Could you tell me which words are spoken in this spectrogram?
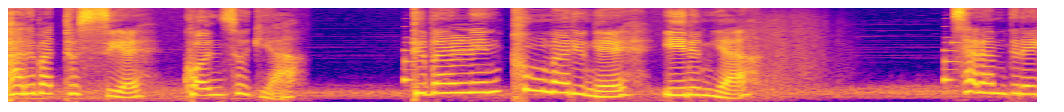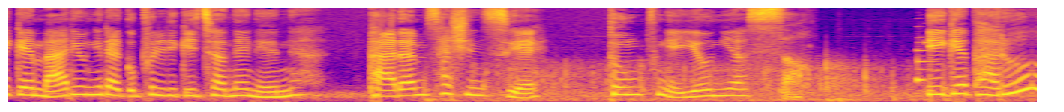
바르바토스의 권속이야. 드발린 풍마룡의 이름이야. 사람들에게 마룡이라고 불리기 전에는 바람 사신수의 동풍의 용이었어. 이게 바로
